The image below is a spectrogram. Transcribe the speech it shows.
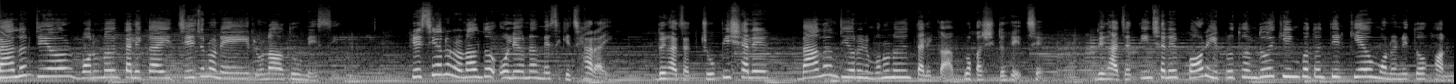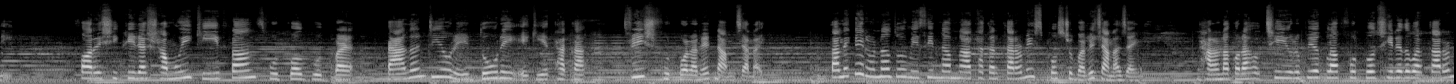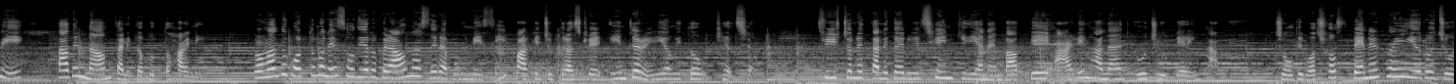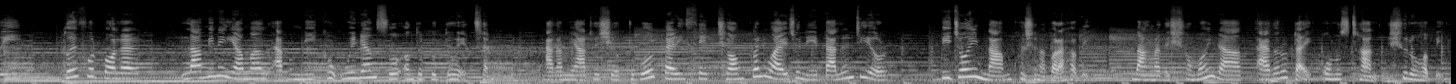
Ballon d'Or মনোনয়ন তালিকায় যে জন্য নেই রোনালদো মেসি। ক্রিস্টিয়ানো রোনালদো ও লিওনেল মেসিকে ছাড়াই দুই হাজার চব্বিশ সালের ব্যালন ডিওরের মনোনয়ন তালিকা প্রকাশিত হয়েছে। দুই হাজার তিন সালের পরে প্রথম দুই কিংবদন্তির কেউ মনোনীত হননি। ফরাসি ক্রীড়া সাময়িকী ফ্রান্স ফুটবল বুধবার ব্যালনডিয়রের দৌড়ে এগিয়ে থাকা ত্রিশ ফুটবলারের নাম জানায়। তালিকায় রোনালদো মেসির নাম না থাকার কারণে স্পষ্টভাবে জানা যায়নি। ধারণা করা হচ্ছে ইউরোপীয় ক্লাব ফুটবল ছেড়ে দেওয়ার কারণে তাদের নাম তালিকাভুক্ত হয়নি। রোনালদো বর্তমানে সৌদি আরবের আল নাসের এবং মেসি মার্কিন যুক্তরাষ্ট্রের ইন্টারে নিয়মিত খেলছেন। ত্রিশ জনের তালিকায় রয়েছেন কিলিয়ান এমবাপ্পে, আর্লিং হালান্ড ও জুড বেরিংহাম। চলতি বছর স্পেনের হয়ে ইউরো জয়ী দুই ফুটবলার লামিনে ইয়ামাল এবং নিকো উইলিয়ামসও অন্তর্ভুক্ত হয়েছেন। আগামী আঠাশে অক্টোবর প্যারিসে জমকালো আয়োজনে ব্যালেন্টিওর বিজয়ীর নাম ঘোষণা করা হবে। বাংলাদেশ সময় রাত এগারোটায় অনুষ্ঠান শুরু হবে।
